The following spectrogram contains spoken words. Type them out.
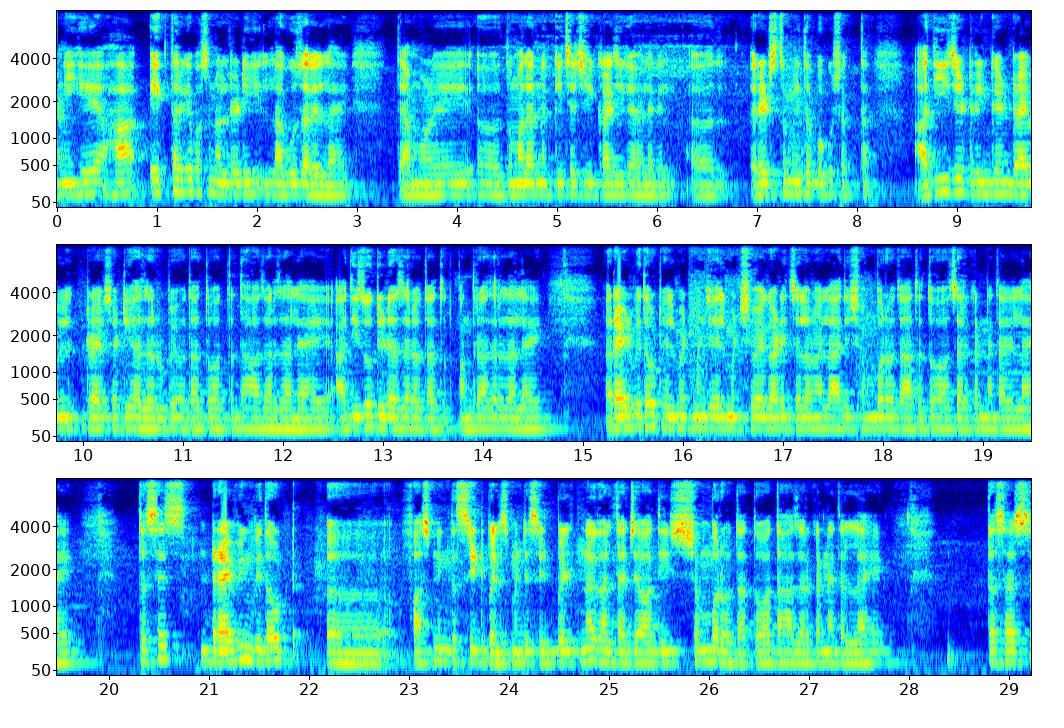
आणि हे हा एक तारखेपासून ऑलरेडी लागू झालेला आहे. त्यामुळे तुम्हाला नक्कीच याची काळजी घ्यावी लागेल. रेट्स तुम्ही इथं बघू शकता. आधी जे ड्रिंक अँड ड्राईव्ह ड्राईव्हसाठी हजार रुपये होता तो आता दहा हजार झाला आहे. आधी जो दीड हजार होता तो पंधरा हजार झाला आहे. राईड विदाऊट हेल्मेट म्हणजे हेल्मेटशिवाय गाडी चालवण्याला आधी शंभर होता आता तो हजार करण्यात आलेला आहे. तसेच driving without fastening the seat belt म्हणजे सीट बेल्ट न घालता जेव्हा आधी शंभर होता तो आता हजार करण्यात आलेला आहे. तसंच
